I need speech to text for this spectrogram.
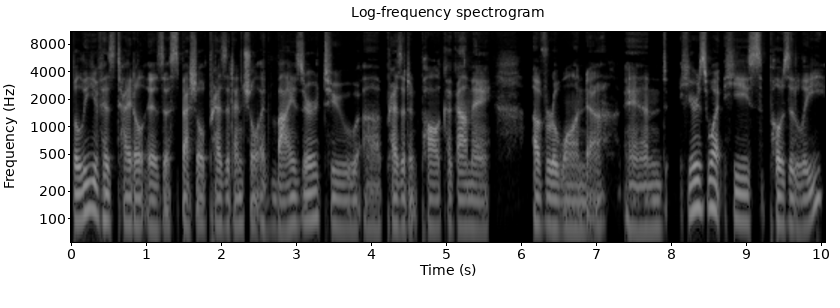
believe his title is a special presidential advisor to uh, President Paul Kagame of Rwanda. And here's what he supposedly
